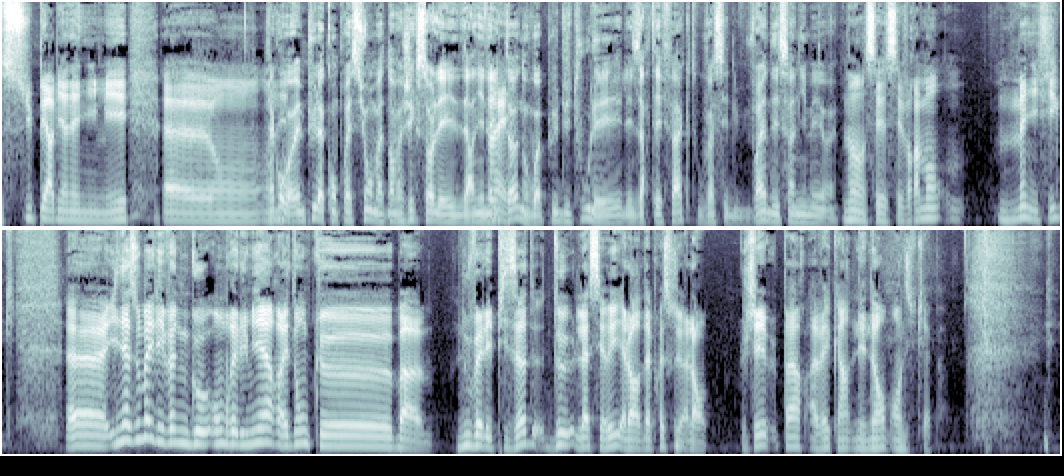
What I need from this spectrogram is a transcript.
super bien animées. on, on, voit même plus la compression maintenant. J'ai que sur les derniers Layton, on voit plus du tout les, artefacts. Enfin, c'est du vrai dessin animé. Ouais. Non, c'est vraiment magnifique. Euh, Inazuma Eleven Go, Ombre et Lumière, et donc euh, bah, nouvel épisode de la série. Alors d'après ce que alors j'ai pars avec un énorme handicap.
